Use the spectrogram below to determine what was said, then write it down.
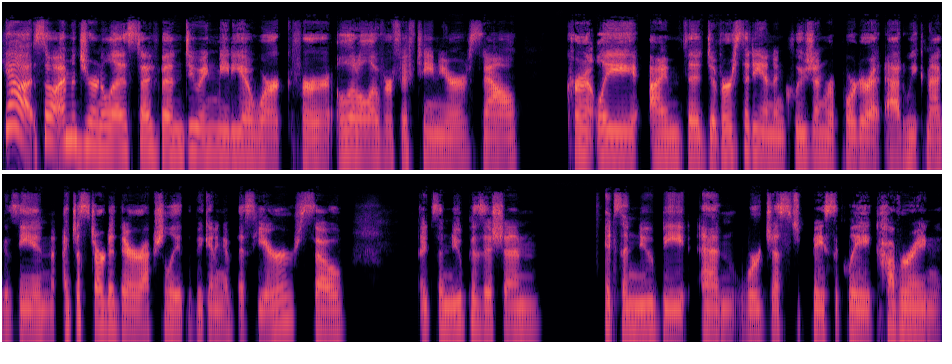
Yeah, so I'm a journalist. I've been doing media work for a little over 15 years now. Currently, I'm the diversity and inclusion reporter at Adweek magazine. I just started there actually at the beginning of this year. So it's a new position, it's a new beat, and we're just basically covering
